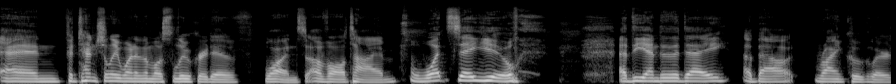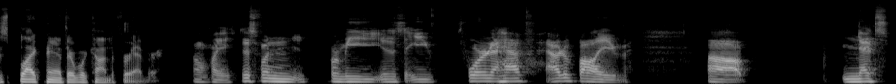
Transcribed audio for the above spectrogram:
and potentially one of the most lucrative ones of all time. What say you at the end of the day about Ryan Coogler's Black Panther Wakanda Forever? Okay, this one for me is a four and a half out of five. Uh, that's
